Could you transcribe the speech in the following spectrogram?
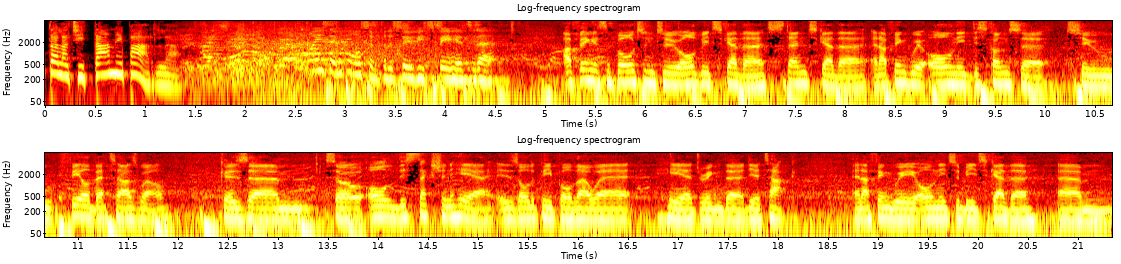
Tutta la città ne parla. Why is it important for the two of you to be here today? I think it's important to all be together, to stand together, and I think we all need this concert to feel better as well. Because um, so all this section here is all the people that were here during the, the attack, and I think we all need to be together um,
